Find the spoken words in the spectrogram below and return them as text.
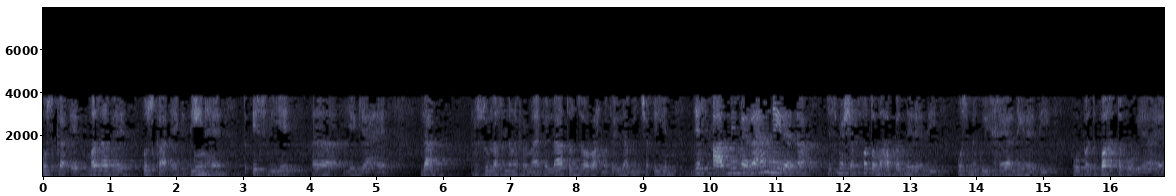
اس کا ایک مذہب ہے، اس کا ایک دین ہے، تو اس لیے یہ کیا ہے رسول اللہ علیہ وسلم نے فرمایا کہ لا تنظر رحمت اللہ من شقین جس آدمی میں رحم نہیں رہتا، جس میں شفقت و محبت نہیں رہتی، اس میں کوئی خیر نہیں رہتی، وہ بدبخت ہو گیا ہے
